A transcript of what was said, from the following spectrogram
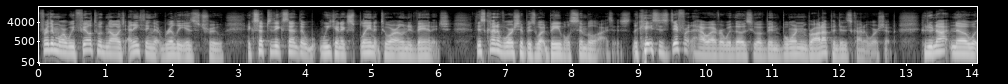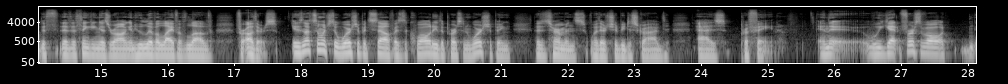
Furthermore, we fail to acknowledge anything that really is true, except to the extent that we can explain it to our own advantage. This kind of worship is what Babel symbolizes. The case is different, however, with those who have been born and brought up into this kind of worship, who do not know what the th- that the thinking is wrong and who live a life of love for others. It is not so much the worship itself as the quality of the person worshiping that determines whether it should be described as profane. And the, we get, first of all,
